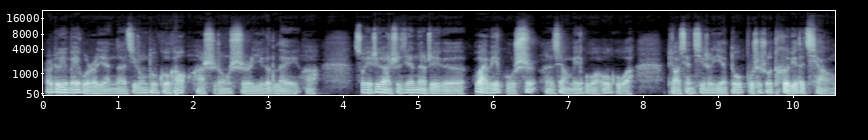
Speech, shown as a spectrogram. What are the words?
而对于美股而言呢，集中度过高啊，始终是一个雷啊。所以这段时间呢，这个外围股市，呃，像美股、欧股啊，表现其实也都不是说特别的强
